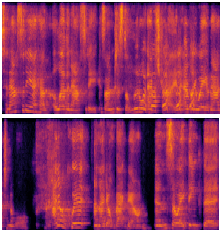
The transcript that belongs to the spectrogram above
tenacity, I have 11acity because I'm just a little extra in every way imaginable. I don't quit and I don't back down. And so I think that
